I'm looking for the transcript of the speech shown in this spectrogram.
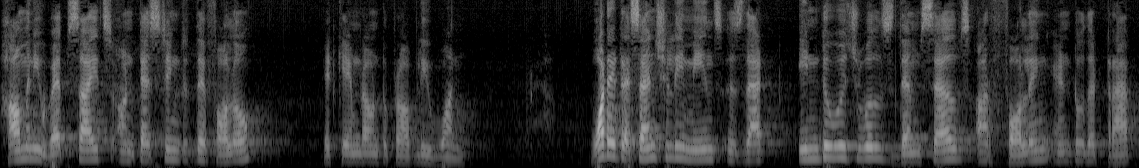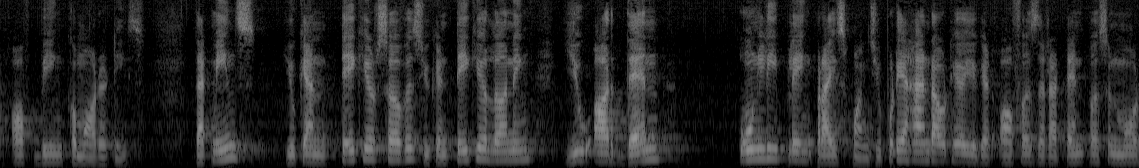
How many websites on testing did they follow? It came down to probably one. What it essentially means is that individuals themselves are falling into the trap of being commodities. That means you can take your service, you can take your learning, you are then only playing price points. You put your hand out here, you get offers that are 10% more.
